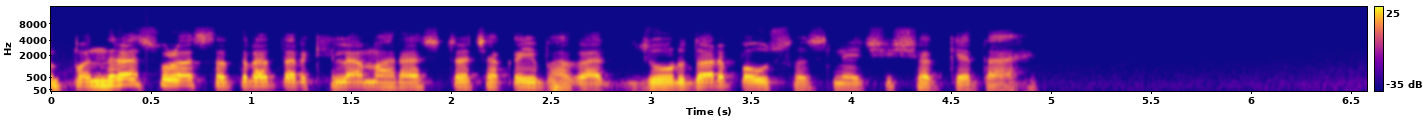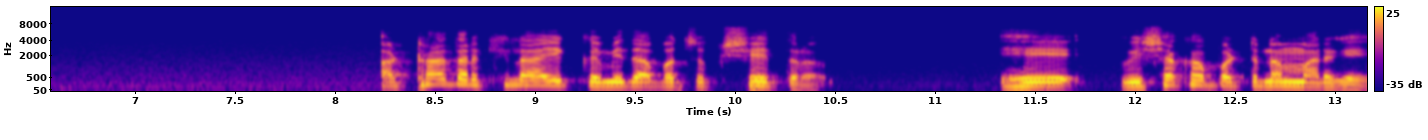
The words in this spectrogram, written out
पंधरा सोळा सतरा तारखेला महाराष्ट्राच्या काही भागात जोरदार पाऊस असण्याची शक्यता आहे. अठरा तारखेला एक कमी दाबाचं क्षेत्र हे विशाखापट्टणम मार्गे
